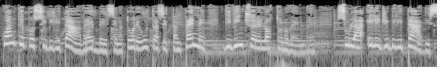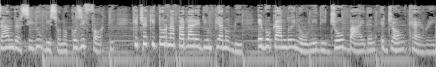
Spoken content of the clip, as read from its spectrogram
quante possibilità avrebbe il senatore ultra settantenne di vincere l'8 novembre? Sulla eleggibilità di Sanders i dubbi sono così forti che c'è chi torna a parlare di un piano B, evocando i nomi di Joe Biden e John Kerry.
